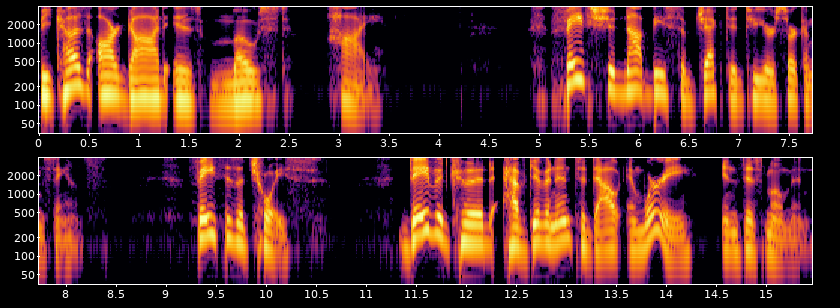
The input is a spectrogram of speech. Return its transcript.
because our God is most high. Faith should not be subjected to your circumstance. Faith is a choice. David could have given in to doubt and worry in this moment,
